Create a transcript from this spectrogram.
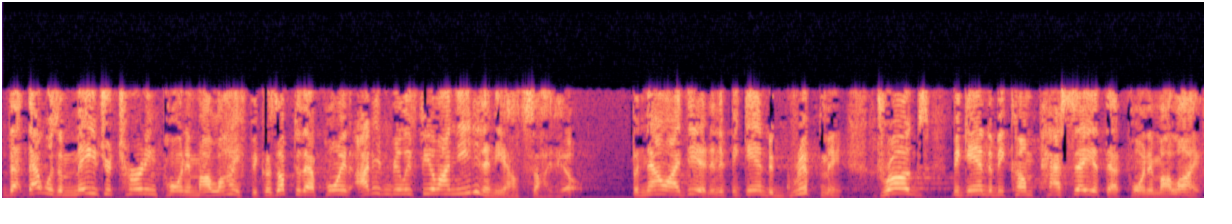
that, that was a major turning point in my life because up to that point, I didn't really feel I needed any outside help. But now I did, and it began to grip me. Drugs began to become passe at that point in my life.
